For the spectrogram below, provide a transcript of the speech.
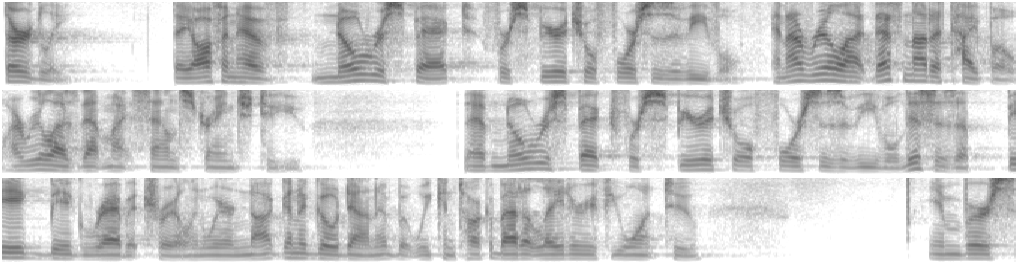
Thirdly, they often have no respect for spiritual forces of evil. And I realize that's not a typo. I realize that might sound strange to you. They have no respect for spiritual forces of evil. This is a big, big rabbit trail, and we're not going to go down it, but we can talk about it later if you want to. In verse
